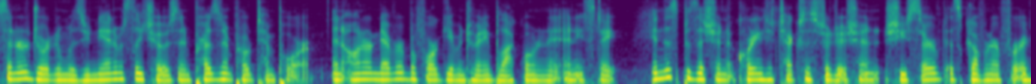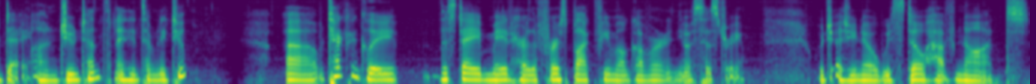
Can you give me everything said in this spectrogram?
Senator Jordan was unanimously chosen president pro tempore, an honor never before given to any black woman in any state. In this position, according to Texas tradition, she served as governor for a day on June 10th, 1972. Uh, technically, this day made her the first black female governor in U.S. history, which, as you know, we still have not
